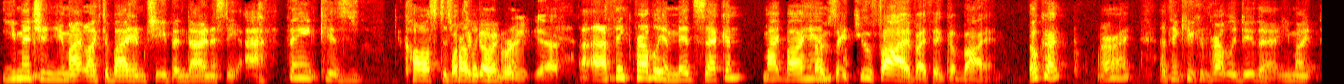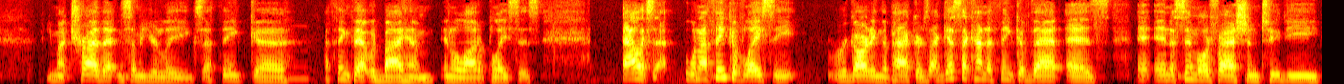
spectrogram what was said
You mentioned you might like to buy him cheap in Dynasty. I think his cost is What's probably going great. Yeah, I think probably a mid second might buy him. I would say two five. I think I'm buying. Okay, all right. I think you can probably do that. You might you might try that in some of your leagues. I think uh, I think that would buy him in a lot of places. Alex, when I think of Lacy regarding the Packers, I guess I kind of think of that as in a similar fashion to the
